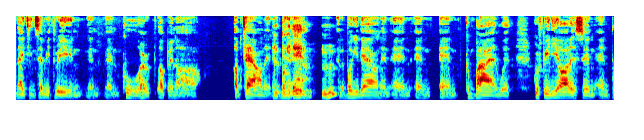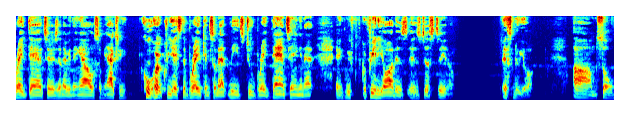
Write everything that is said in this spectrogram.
1973 and and, and Kool Herc up in uh, Uptown and, And the boogie down. hmm and the boogie down and and and and combined with graffiti artists and and break dancers and everything else. I mean, actually, Kool Herc creates the break, and so that leads to break dancing, and that and graffiti art is is just you know, it's New York. Um, so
